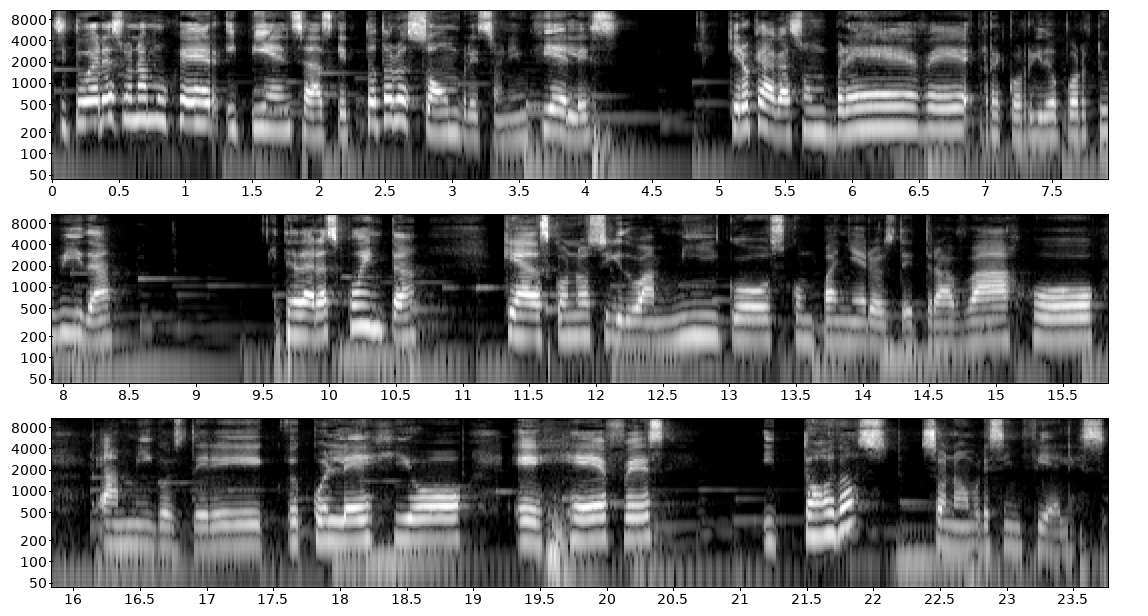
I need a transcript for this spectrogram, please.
Si tú eres una mujer y piensas que todos los hombres son infieles, quiero que hagas un breve recorrido por tu vida y te darás cuenta que has conocido amigos, compañeros de trabajo, amigos de colegio, eh, jefes y todos son hombres infieles.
